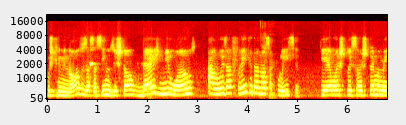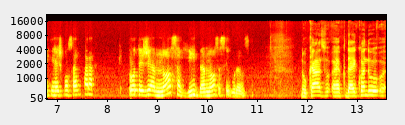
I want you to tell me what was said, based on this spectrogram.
os criminosos, assassinos estão 10 mil anos à luz à frente da nossa Sim. polícia, que é uma instituição extremamente responsável para proteger a nossa vida, a nossa segurança. No caso, é, daí quando,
